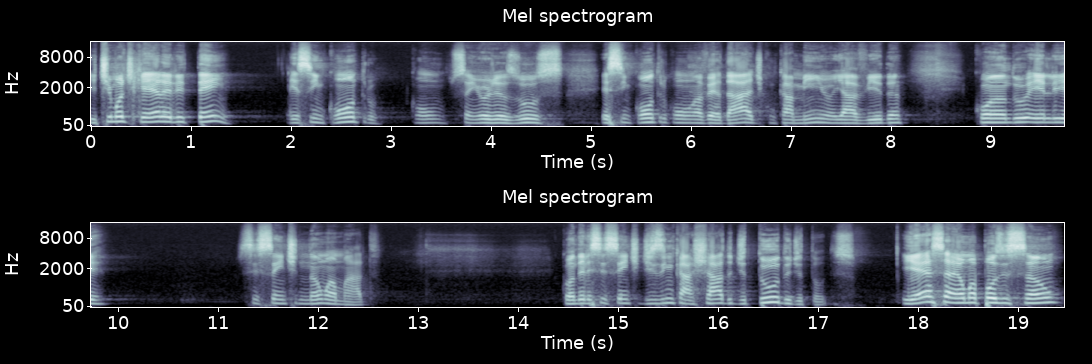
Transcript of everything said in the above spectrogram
E Timothy Keller ele tem esse encontro com o Senhor Jesus, esse encontro com a verdade, com o caminho e a vida, quando ele se sente não amado. Quando ele se sente desencaixado de tudo e de todos. E essa é uma posição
